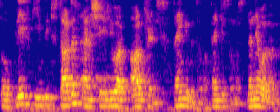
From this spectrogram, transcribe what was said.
so please keep it status and share your all friends thank you మిత్రమా థ్యాంక్ యూ సో మచ్ ధన్యవాదాలు.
